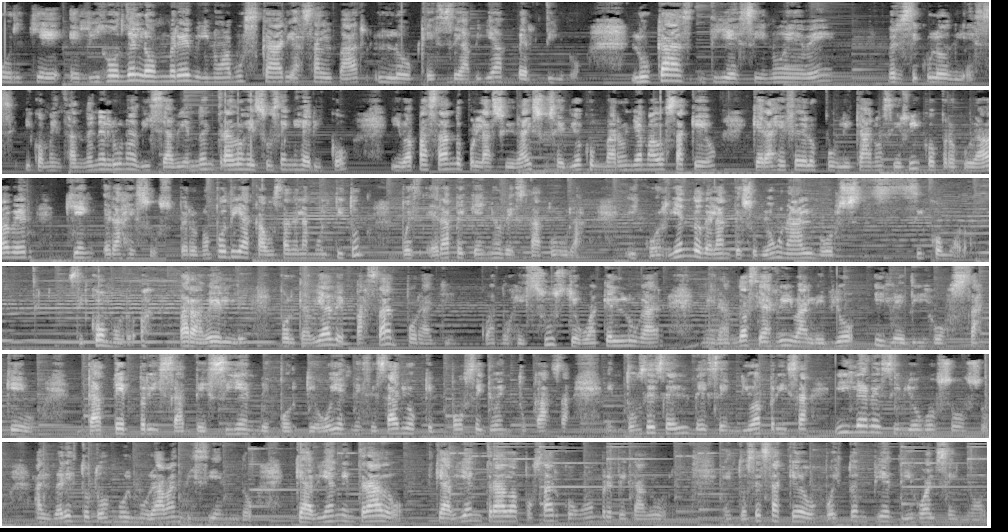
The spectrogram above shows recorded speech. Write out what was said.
porque el Hijo del Hombre vino a buscar y a salvar lo que se había perdido. Lucas 19, versículo 10. Y comenzando en el 1 dice, habiendo entrado Jesús en Jericó, iba pasando por la ciudad y sucedió que un varón llamado Saqueo, que era jefe de los publicanos y rico, procuraba ver quién era Jesús, pero no podía a causa de la multitud, pues era pequeño de estatura. Y corriendo delante subió un árbol sicómoro, sicómoro para verle, porque había de pasar por allí. Cuando Jesús llegó a aquel lugar, mirando hacia arriba, le vio y le dijo, Saqueo, date prisa, desciende, porque hoy es necesario que pose yo en tu casa. Entonces él descendió a prisa y le recibió gozoso. Al ver esto todos murmuraban diciendo que habían entrado que había entrado a posar con hombre pecador. Entonces Saqueo, puesto en pie, dijo al Señor,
